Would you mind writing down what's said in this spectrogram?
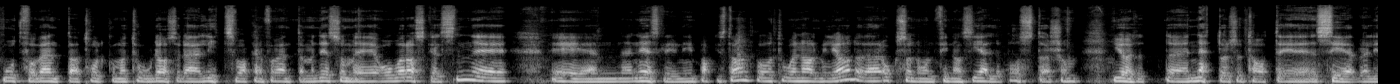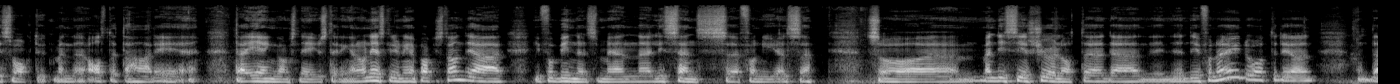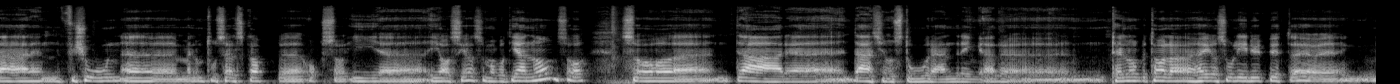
mot forventa 12,2, så det er litt svakere enn forventa. Men det som er overraskelsen, er, er en nedskrivning i Pakistan på 2,5 milliard. Og det er også noen finansielle poster som gjør at nettoresultatet ser veldig svakt ut. Men alt dette her er, det er engangsnedjusteringer. Og nedskrivningen i Pakistan det er i forbindelse med en lisensfornyelse fornyelse. Så, eh, men de sier sjøl at de er fornøyd, og at det er, det er en fusjon eh, mellom to selskap eh, også i, i, Asia som har gått gjennom. Så, så det, er, det, er, ikke noen store endringer. Telenor betaler høy og solid utbytte,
